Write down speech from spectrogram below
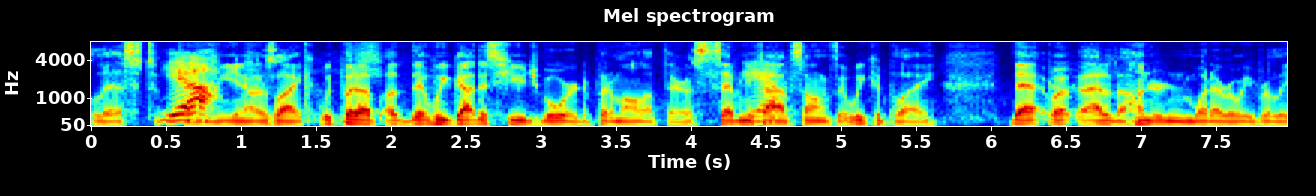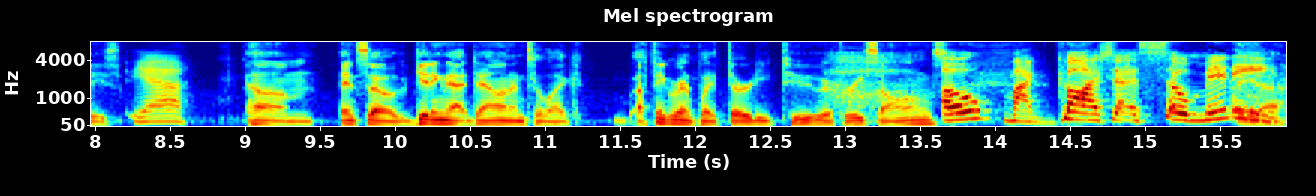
list. Yeah. thing. You know, it was like we put up that we've got this huge board to put them all up there. It was 75 Yeah. songs that we could play that out of the 100 and whatever we've released. yeah. Um and so getting that down into like I think we're going to play 32 or 3 songs. Oh my gosh, that is so many. Yeah,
